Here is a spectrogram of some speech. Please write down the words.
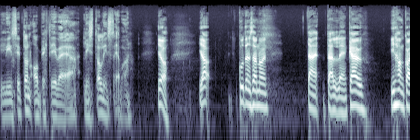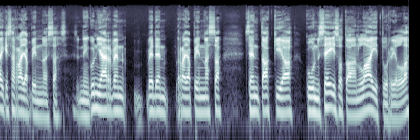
linssit on objektiiveja ja linssit on linssejä vaan. Joo. Ja kuten sanoin, tä, tälleen käy ihan kaikissa rajapinnoissa, niin kuin järven veden rajapinnassa. Sen takia, kun seisotaan laiturilla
